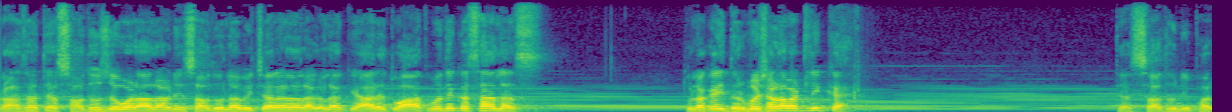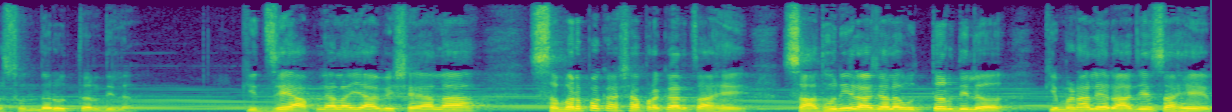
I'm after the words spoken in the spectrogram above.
राजा त्या साधूजवळ आला आणि साधूला विचारायला लागला की अरे तू आतमध्ये कसा आलास? तुला काही धर्मशाळा वाटली काय? त्या साधूंनी फार सुंदर उत्तर दिलं की जे आपल्याला या विषयाला समर्पक अशा प्रकारचा आहे. साधूनी राजाला उत्तर दिलं की म्हणाले राजे साहेब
